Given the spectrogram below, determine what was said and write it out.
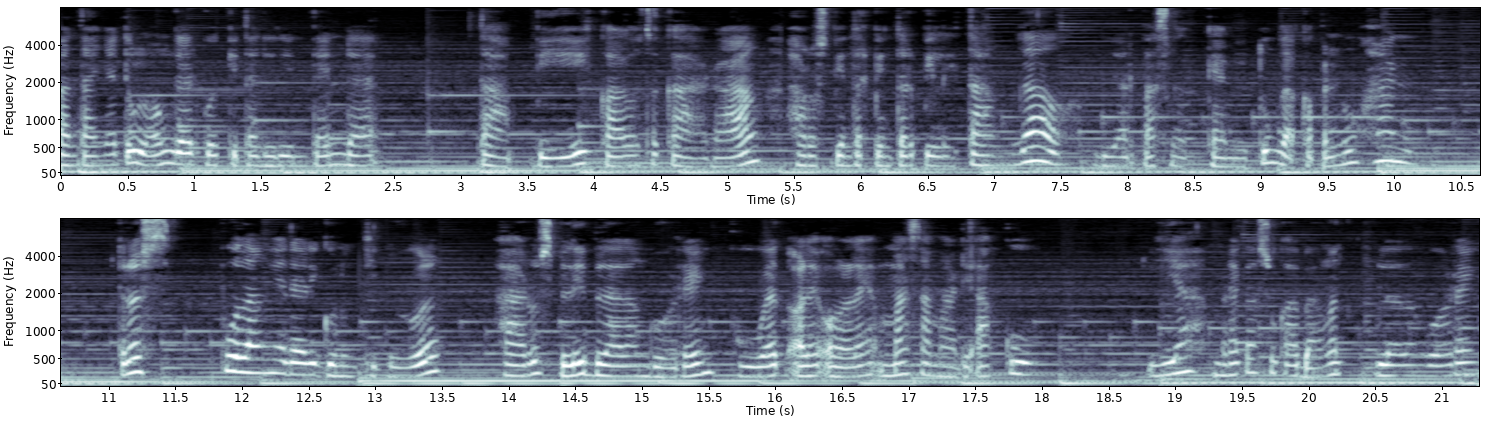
Pantainya tuh longgar buat kita diriin tenda. Tapi kalau sekarang harus pinter-pinter pilih tanggal biar pas ngecamp itu nggak kepenuhan. Terus pulangnya dari Gunung Kidul harus beli belalang goreng buat oleh-oleh emas sama adik aku. Iya, mereka suka banget belalang goreng.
